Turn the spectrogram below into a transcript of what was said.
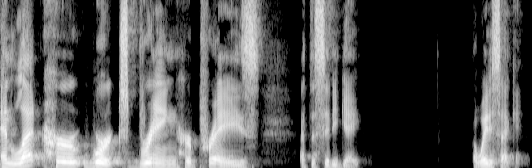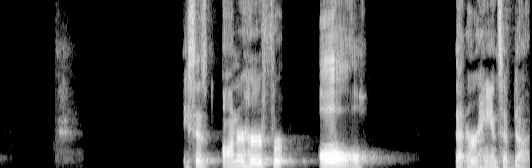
and let her works bring her praise at the city gate. Now, wait a second. He says, honor her for all that her hands have done.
